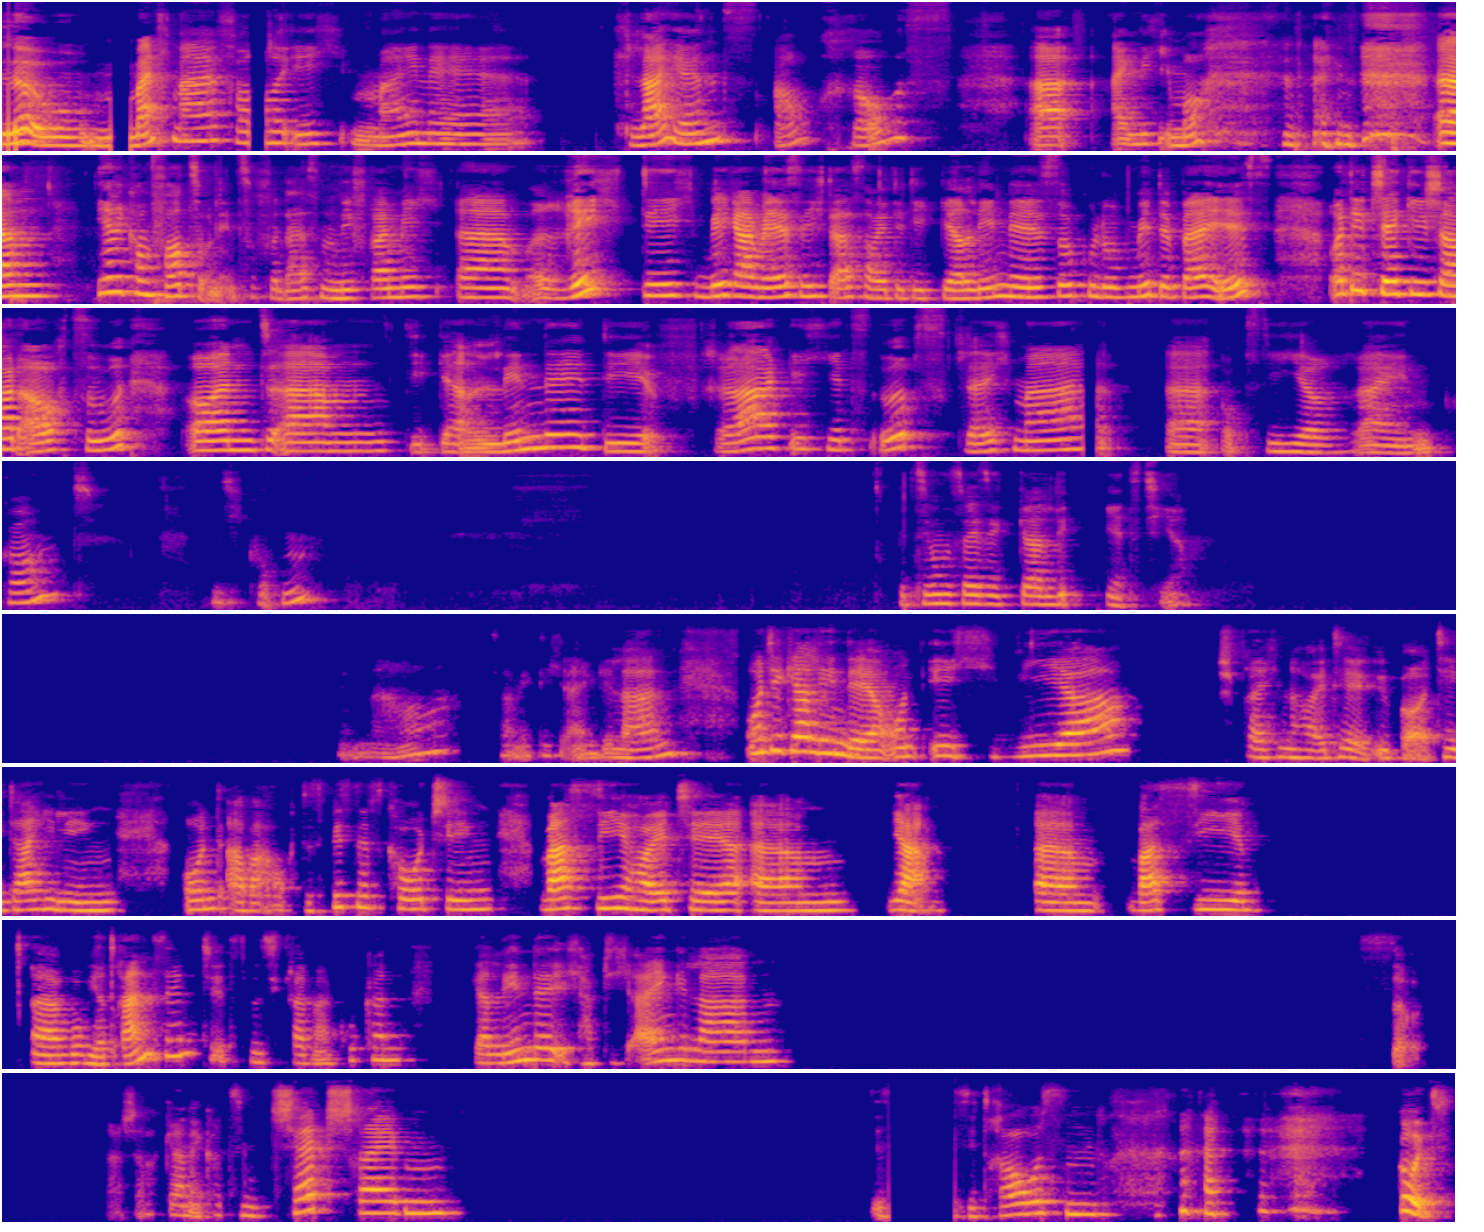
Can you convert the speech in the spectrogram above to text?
Hallo, manchmal fordere ich meine Clients auch raus, äh, eigentlich immer, ähm, ihre Komfortzone zu verlassen. Und ich freue mich ähm, richtig megamäßig, dass heute die Gerlinde Sokuluk mit dabei ist. Und die Jackie schaut auch zu. Und ähm, die Gerlinde, die frage ich jetzt, ups, gleich mal, äh, ob sie hier reinkommt. Muss ich gucken. Beziehungsweise Gali jetzt hier. Genau, jetzt habe ich dich eingeladen. Und die Gerlinde und ich, wir sprechen heute über Theta Healing und aber auch das Business Coaching, was sie heute, ähm, ja, ähm, was sie, äh, wo wir dran sind. Jetzt muss ich gerade mal gucken. Gerlinde, ich habe dich eingeladen. So, darfst auch gerne kurz im Chat schreiben. Sie draußen? Gut,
